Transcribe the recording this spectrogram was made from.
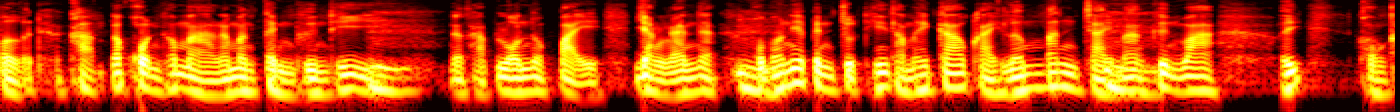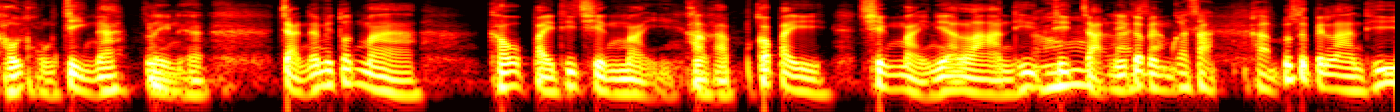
เปิดอะครับแล้วคนเข้ามาแล้วมันเต็มพื้นที่ นะครับล้นออกไปอย่างนั้นน่ะผมว่าเนี่ยเป็นจุดที่ทำให้ก้าวไกลเริ่มมั่นใจมากขึ้นว่าเฮ้ยของเขาของจริงนะอะไรนะฮะจากนั้นเป็นต้นมาเขาไปที่เชียงใหม่นะครับ ก็ไปเชียงใหม่เนี่ยลานที่อ๋อที่จัดนี่ก็เป็นลานสามกษัตริย์ครับรู้สึกเป็นลานที่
